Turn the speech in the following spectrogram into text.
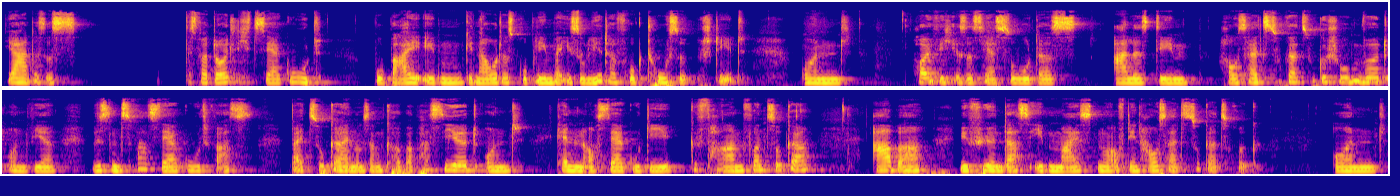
ja, das ist, das verdeutlicht sehr gut, wobei eben genau das Problem bei isolierter Fructose besteht. Und häufig ist es ja so, dass alles dem Haushaltszucker zugeschoben wird und wir wissen zwar sehr gut, was bei Zucker in unserem Körper passiert und kennen auch sehr gut die Gefahren von Zucker, aber wir führen das eben meist nur auf den Haushaltszucker zurück. Und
